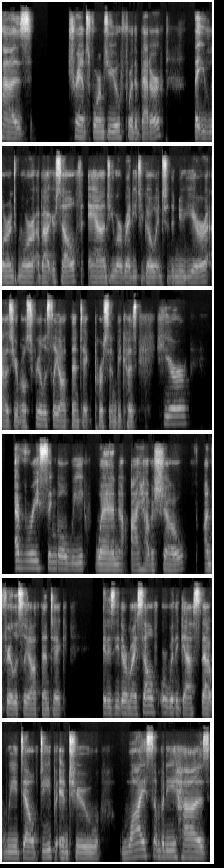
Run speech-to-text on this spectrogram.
has transformed you for the better, that you've learned more about yourself, and you are ready to go into the new year as your most fearlessly authentic person. Because here, every single week when I have a show on Fearlessly Authentic, it is either myself or with a guest that we delve deep into why somebody has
